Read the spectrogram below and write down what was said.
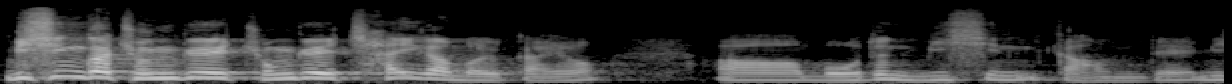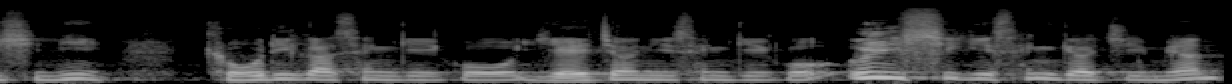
미신과 종교의 종교의 차이가 뭘까요? 어, 모든 미신 가운데 미신이 교리가 생기고 예전이 생기고 의식이 생겨지면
